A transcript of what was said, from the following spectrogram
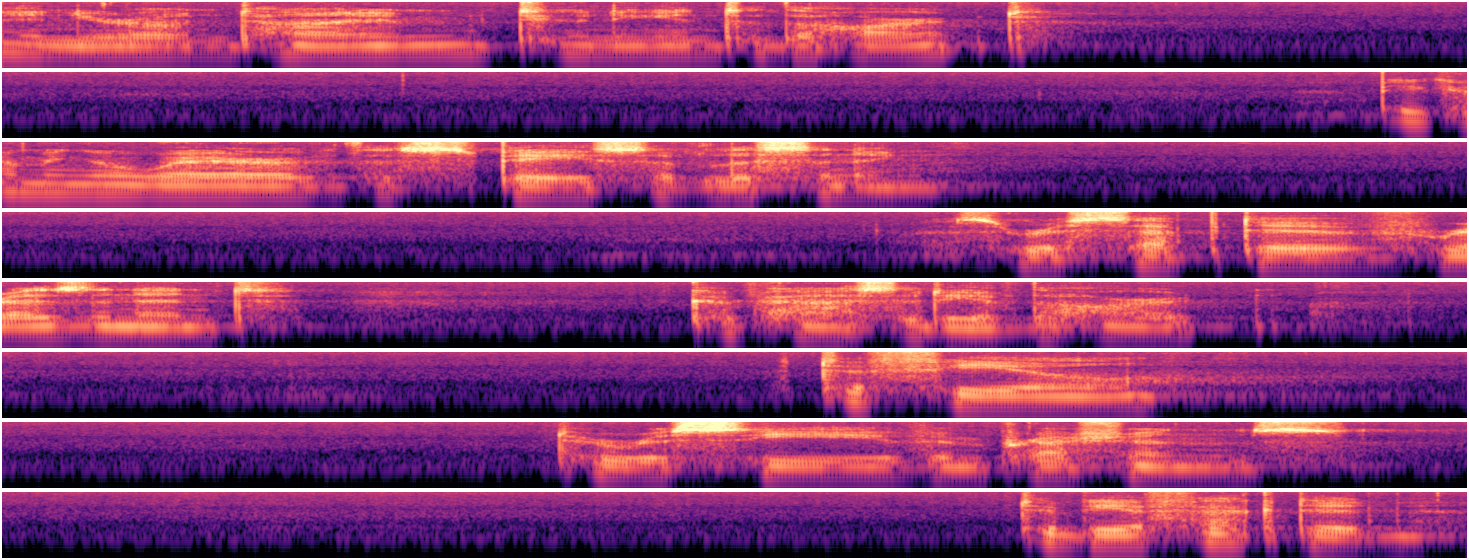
In your own time, tuning into the heart. Becoming aware of the space of listening. This receptive, resonant capacity of the heart to feel, to receive impressions, to be affected,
